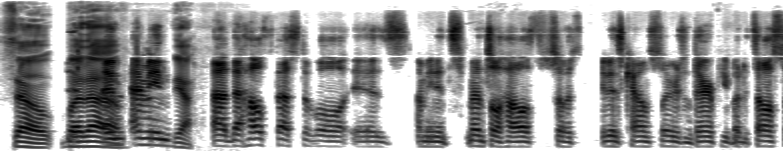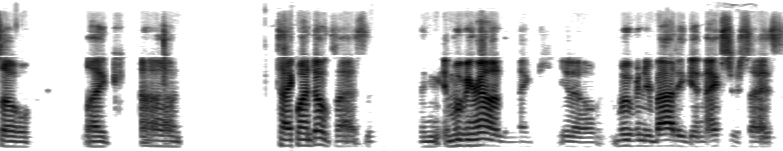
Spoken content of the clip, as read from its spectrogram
so, but uh, and I mean, yeah, uh, the health festival is i mean it's mental health so it's, it is counselors and therapy but it's also like uh, taekwondo classes and, and moving around and like you know moving your body getting exercise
